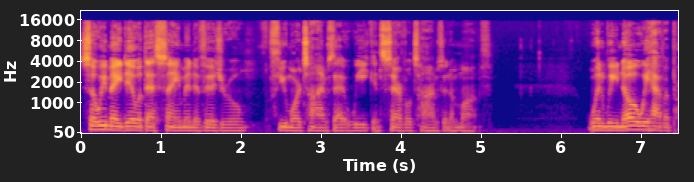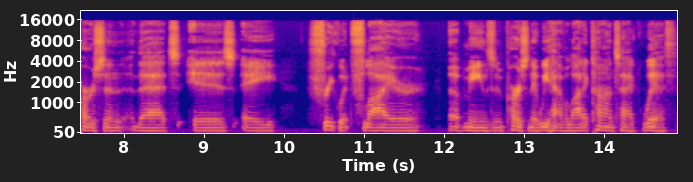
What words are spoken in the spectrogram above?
So we may deal with that same individual a few more times that week and several times in a month. When we know we have a person that is a frequent flyer, of means a person that we have a lot of contact with,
